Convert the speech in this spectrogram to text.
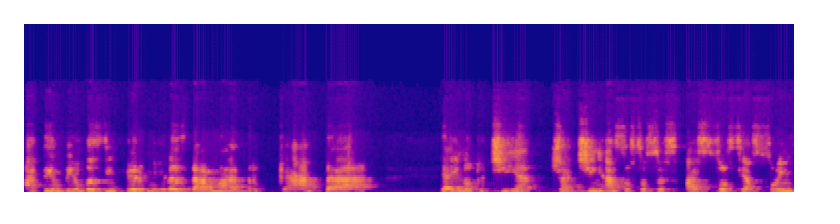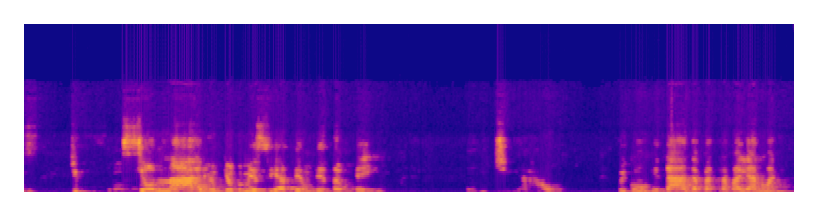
atendendo as enfermeiras da madrugada. E aí, no outro dia, já tinha as associações de funcionário que eu comecei a atender também. Um dia, Raul, fui convidada para trabalhar numa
